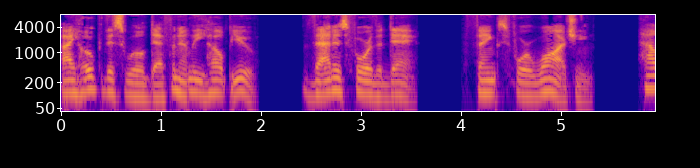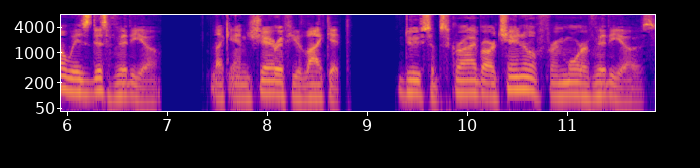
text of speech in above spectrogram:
I hope this will definitely help you. That is for the day. Thanks for watching. How is this video? Like and share if you like it. Do subscribe our channel for more videos.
